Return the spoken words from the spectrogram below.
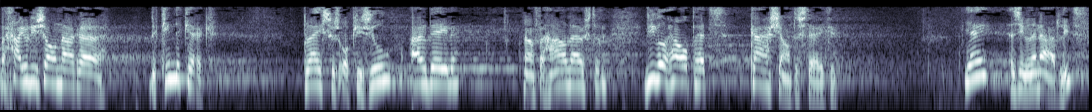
dan gaan jullie zo naar eh, de kinderkerk. Pleisters op je ziel uitdelen. Naar een verhaal luisteren. Wie wil helpen het kaarsje aan te steken? Jij? Dan zingen we daarna het lied.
